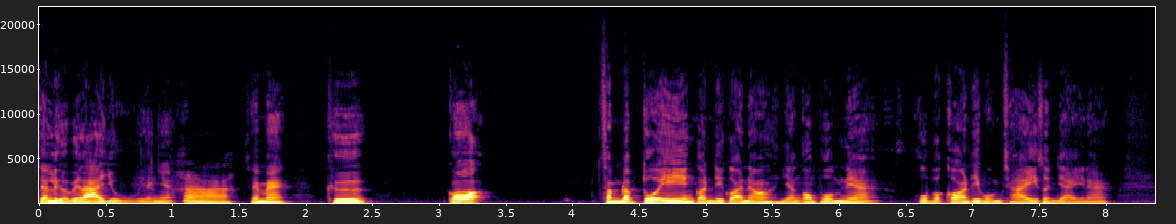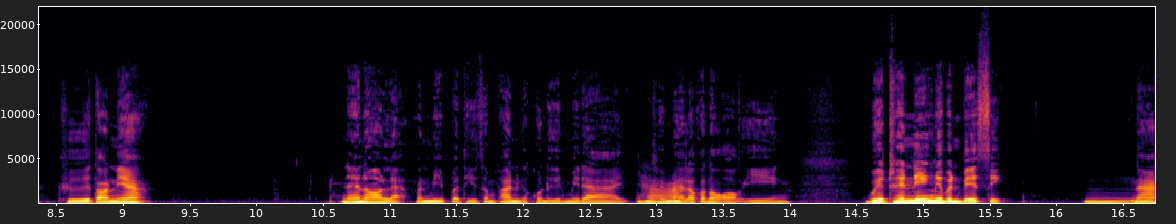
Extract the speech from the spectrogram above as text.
จะเหลือเวลาอยู่อย่างเงี้ยค่ะใช่ไหมคือก็สำหรับตัวเองก่อนดีกว่าเนาะอย่างของผมเนี่ย อุปกรณ์ที่ผมใช้ส่วนใหญ่นะ คือตอนเนี้ย แน่นอนแหละ มันมีปฏิสัมพันธ์กับคนอื่นไม่ได้ค่ะใช่ไหมเราก็ต้องออกเอง weight training นี่เป็น basic อืมนะ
